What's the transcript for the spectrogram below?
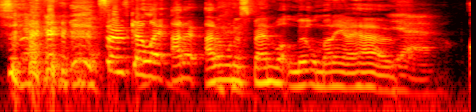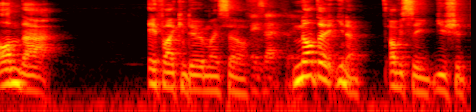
so, so it's kind of like I don't I don't want to spend what little money I have Yeah, on that if I can do it myself. exactly. Not that, you know, obviously you should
